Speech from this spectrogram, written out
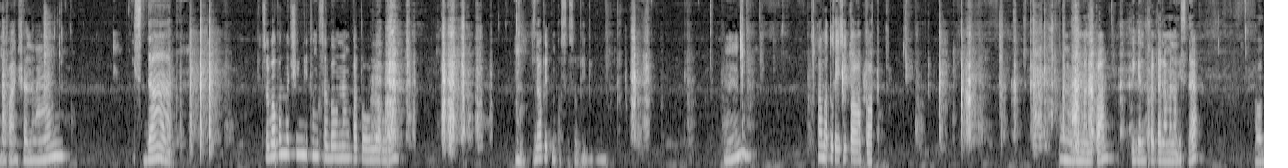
Nakain siya ng isda. Sabawan mo ching itong sabaw ng patola. Oh. Hmm, mo kasi sa bibig mo. Hmm. Tama to si Papa. Ano naman pa? Bigyan pa kita naman ng isda. Huwag.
